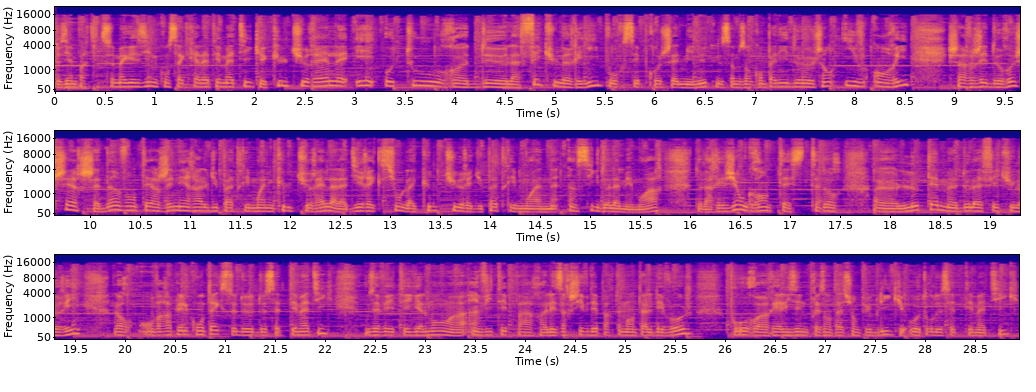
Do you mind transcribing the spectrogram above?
Deuxième partie de ce magazine consacré à la thématique culturelle et autour de la féculerie. Pour ces prochaines minutes, nous sommes en compagnie de Jean-Yves Henry, chargé de recherche d'inventaire général du patrimoine culturel à la direction de la culture et du patrimoine ainsi que de la mémoire de la région Grand Est. Alors, euh, le thème de la féculerie, alors on va rappeler le contexte de, cette thématique. Vous avez été également euh, invité par les archives départementales des Vosges pour euh, réaliser une présentation publique autour de cette thématique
